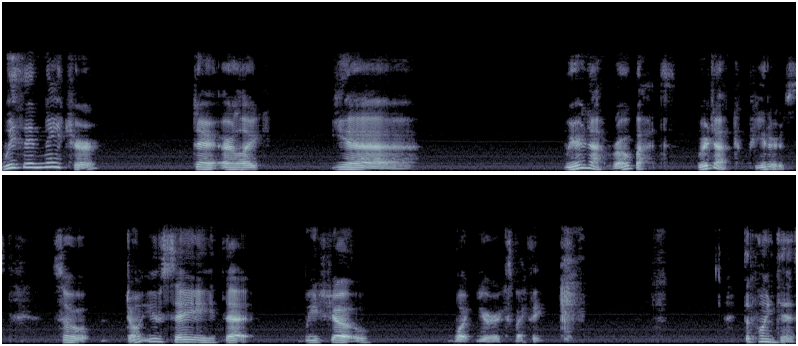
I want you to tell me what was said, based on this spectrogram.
within nature that are like, yeah, we're not robots. We're not computers. So don't you say that we show what you're expecting. The point is,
